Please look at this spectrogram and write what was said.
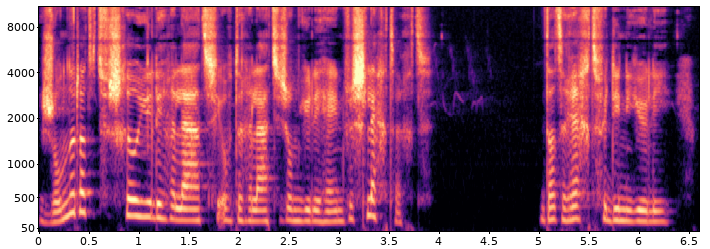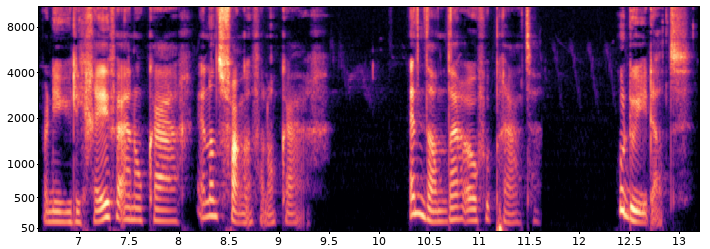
zonder dat het verschil jullie relatie of de relaties om jullie heen verslechtert. Dat recht verdienen jullie wanneer jullie geven aan elkaar en ontvangen van elkaar. En dan daarover praten. Hoe doe je dat?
